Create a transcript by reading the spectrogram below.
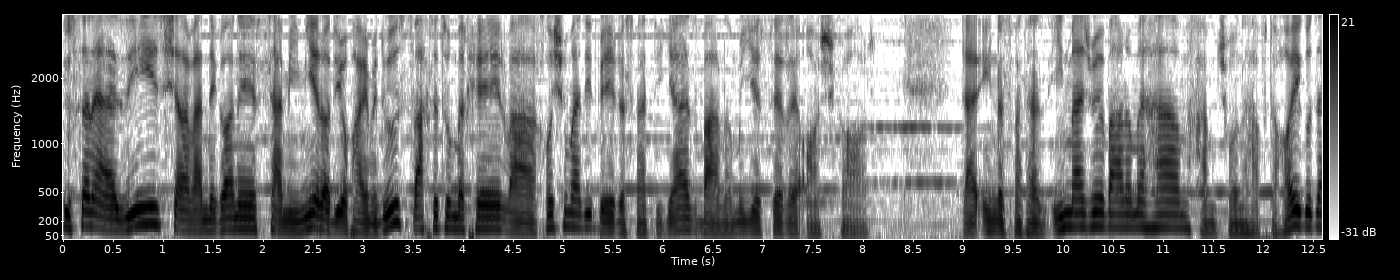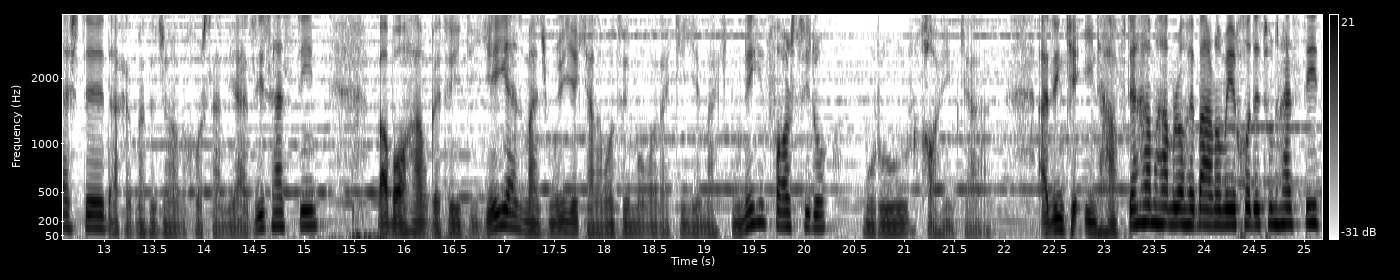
دوستان عزیز شنوندگان صمیمی رادیو پیام دوست وقتتون بخیر و خوش اومدید به یه قسمت دیگه از برنامه سر آشکار. در این قسمت از این مجموعه برنامه هم همچون هفته های گذشته در خدمت جناب خورسندی عزیز هستیم و با هم قطعه دیگه ای از مجموعه کلمات مبارکه مکنونه فارسی رو مرور خواهیم کرد. از اینکه این هفته هم همراه برنامه خودتون هستید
